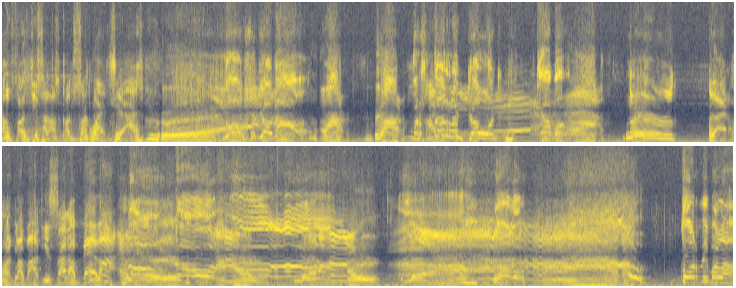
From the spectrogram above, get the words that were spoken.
Enfrontis a les conseqüències. No, senyor, no! M'està arrencant la cama! L'he reclamat i serà meva. No! No! No! Torni-me-la!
